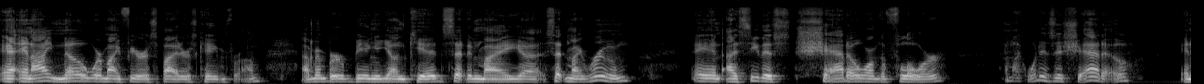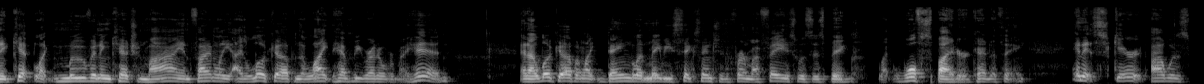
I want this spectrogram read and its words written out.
and, and, I know where my fear of spiders came from. I remember being a young kid, sitting in my uh, sitting in my room, and I see this shadow on the floor, I'm like, what is this shadow? And it kept like moving and catching my eye. And finally, I look up and the light to be right over my head. And I look up and like dangling maybe six inches in front of my face was this big like wolf spider kind of thing. And it scared, I was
